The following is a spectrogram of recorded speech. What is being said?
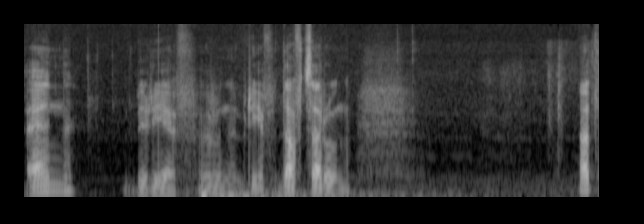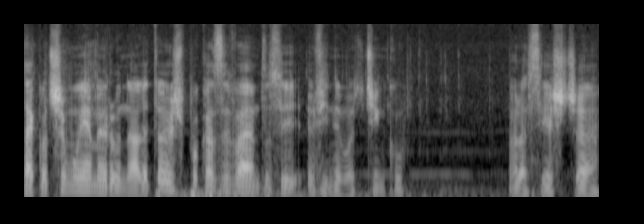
n, brief, runę brief, dawca run. A tak, otrzymujemy runy, ale to już pokazywałem dosyć w innym odcinku. Oraz jeszcze...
